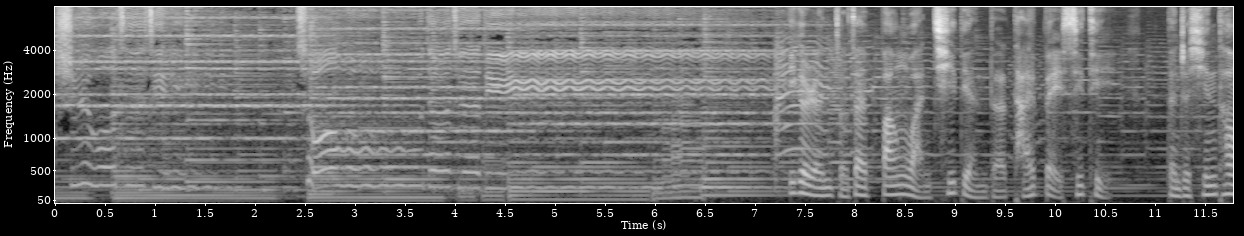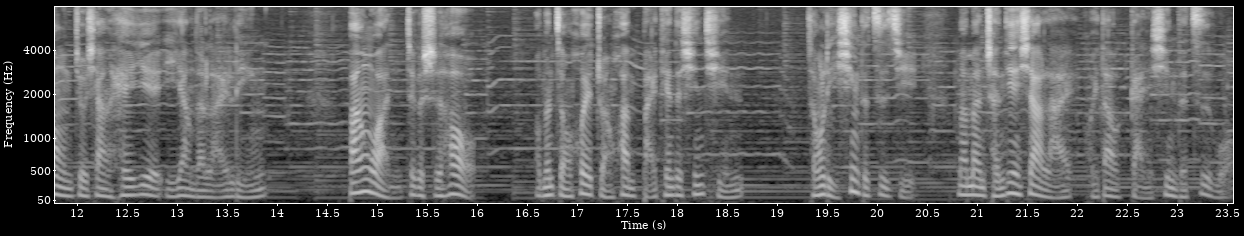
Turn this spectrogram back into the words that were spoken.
是我自己错误的决定。一个人走在傍晚七点的台北 City，等着心痛就像黑夜一样的来临。傍晚这个时候，我们总会转换白天的心情，从理性的自己慢慢沉淀下来，回到感性的自我。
